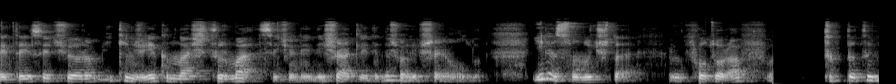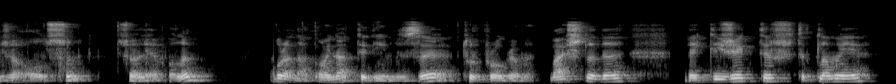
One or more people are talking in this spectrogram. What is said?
Detayı seçiyorum. İkinci yakınlaştırma seçeneğini işaretlediğimde şöyle bir şey oldu. Yine sonuçta fotoğraf tıklatınca olsun. Şöyle yapalım. Buradan oynat dediğimizde tur programı başladı. Bekleyecektir tıklamayı.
